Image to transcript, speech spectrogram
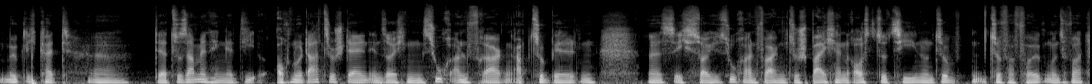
Möglichkeit, äh, der Zusammenhänge, die auch nur darzustellen, in solchen Suchanfragen abzubilden, äh, sich solche Suchanfragen zu speichern, rauszuziehen und zu, zu verfolgen und so fort.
